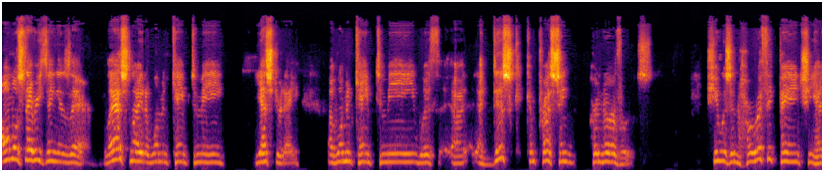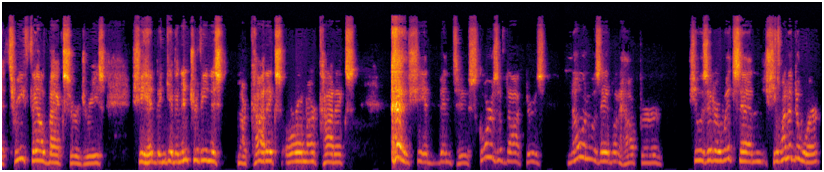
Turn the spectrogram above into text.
almost everything is there. Last night, a woman came to me, yesterday, a woman came to me with uh, a disc compressing her nerve roots. She was in horrific pain. She had three failed back surgeries. She had been given intravenous narcotics, oral narcotics. she had been to scores of doctors. No one was able to help her. She was at her wits' end. She wanted to work.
